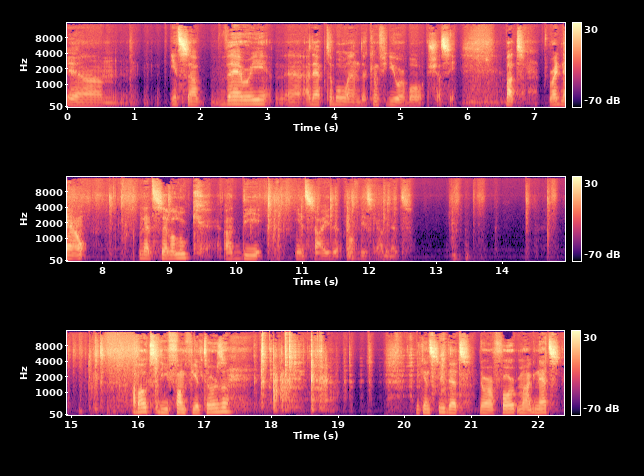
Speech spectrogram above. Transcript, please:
um, it's a very uh, adaptable and configurable chassis. But right now, let's have a look at the inside of this cabinet. About the fan filters, you can see that there are four magnets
